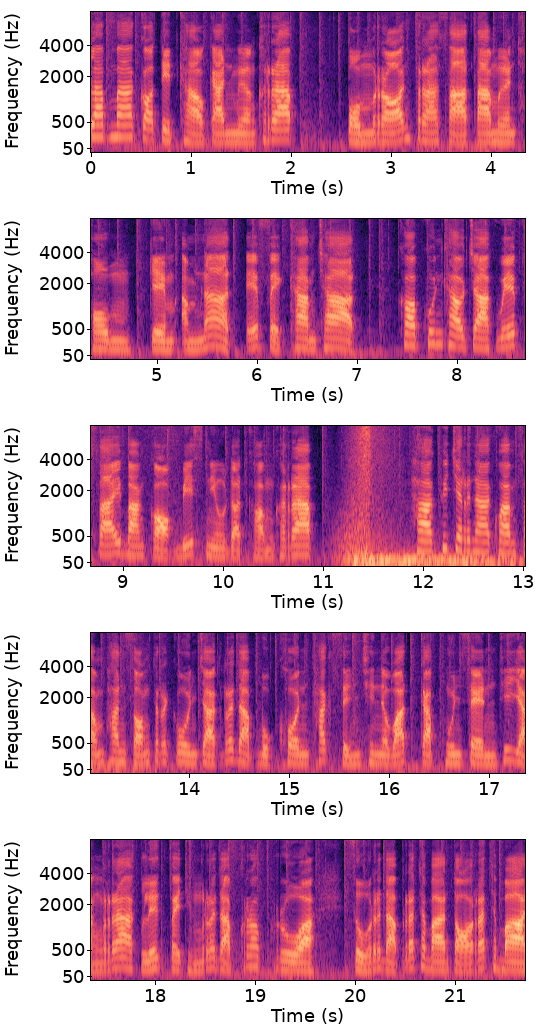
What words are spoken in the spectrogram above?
กลับมาเกาะติดข่าวการเมืองครับ ปมร้อนปราสาทตาเมืองทม เกมอำนาจเอฟเฟกข้ามชาติ ขอบคุณข่าวจากเว็บไซต์บางกอกบิสนิว .com ครับ หากพิจารณาความสัมพันธ์สองตระกูลจากระดับบุคคลทักษิณชินวัตรกับฮุนเซนที่ยังรากลึกไปถึงระดับครอบครัว สู่ระดับรัฐบาลต่อรัฐบาล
